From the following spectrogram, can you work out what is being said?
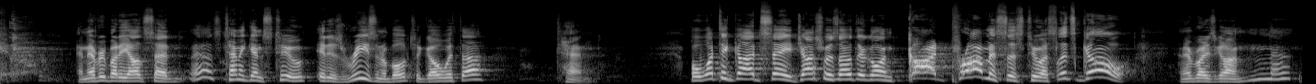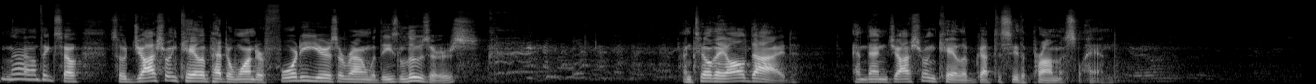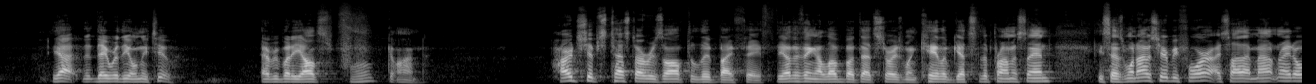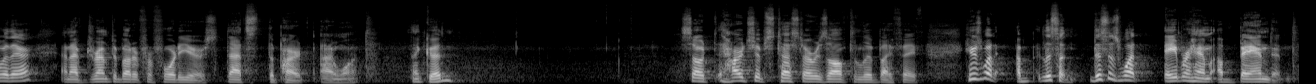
And everybody else said, well, it's 10 against 2. It is reasonable to go with the 10. But what did God say? Joshua's out there going, God promised this to us. Let's go. And everybody's going, no, no, I don't think so. So Joshua and Caleb had to wander 40 years around with these losers until they all died. And then Joshua and Caleb got to see the promised land. Yeah, they were the only two. Everybody else, gone. Hardships test our resolve to live by faith. The other thing I love about that story is when Caleb gets to the promised land, he says, When I was here before, I saw that mountain right over there, and I've dreamt about it for 40 years. That's the part I want. Isn't that good? So, hardships test our resolve to live by faith. Here's what, uh, listen, this is what Abraham abandoned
